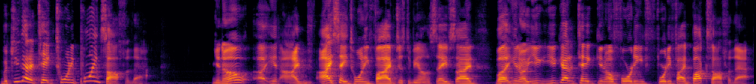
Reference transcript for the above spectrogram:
But you got to take 20 points off of that. You know, uh, you know, I I say 25 just to be on the safe side, but you know, you you got to take, you know, 40 45 bucks off of that.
